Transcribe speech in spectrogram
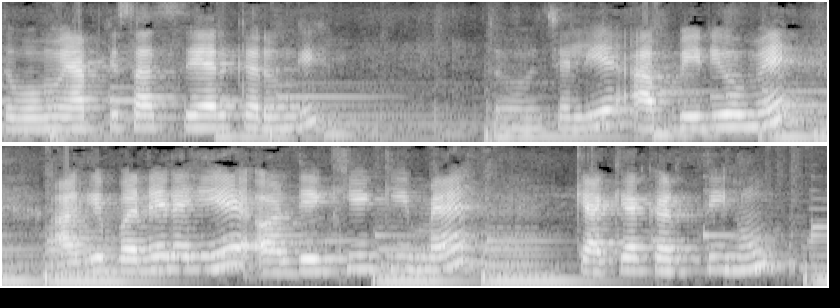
तो वो मैं आपके साथ शेयर करूँगी। तो चलिए, आप वीडियो में आगे बने रहिए और देखिए कि मैं क्या क्या करती हूँ।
